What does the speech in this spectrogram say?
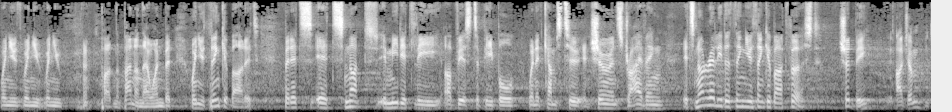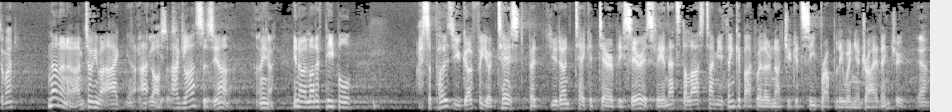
when you, when you, when you, pardon the pun on that one, but when you think about it, but it's, it's not immediately obvious to people when it comes to insurance, driving. It's not really the thing you think about first. Should be. Eye Jim, you talking about? No, no, no. I'm talking about eye, glasses. Eye, glasses, yeah. I mean, you know, a lot of people, I suppose you go for your test, but you don't take it terribly seriously, and that's the last time you think about whether or not you could see properly when you're driving. True, yeah.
